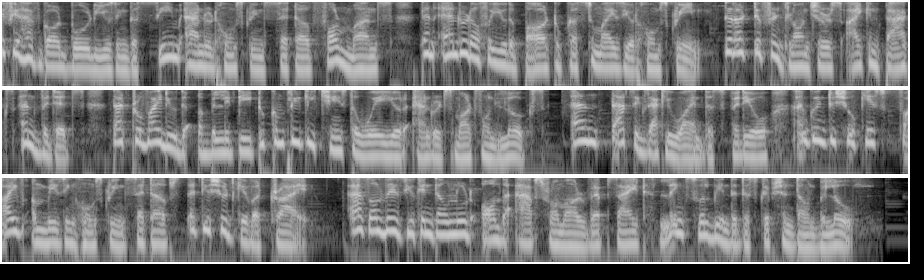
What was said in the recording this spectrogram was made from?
If you have got bored using the same Android home screen setup for months, then Android offer you the power to customize your home screen. There are different launchers, icon packs and widgets that provide you the ability to completely change the way your Android smartphone looks. And that's exactly why in this video, I'm going to showcase 5 amazing home screen setups that you should give a try. As always, you can download all the apps from our website, links will be in the description down below.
